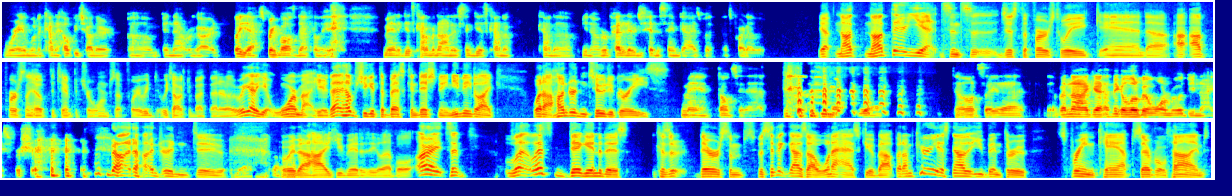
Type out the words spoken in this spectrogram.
we're able to kind of help each other um, in that regard. But yeah, spring ball is definitely, man, it gets kind of monotonous and gets kind of kind of you know repetitive, just hitting the same guys. But that's part of it. Yep, not not there yet since uh, just the first week, and uh, I, I personally hope the temperature warms up for you. We we talked about that earlier. We got to get warm out here. That helps you get the best conditioning. You need like what 102 degrees. Man, don't say that. Yeah. Don't say that. But no, I get. I think a little bit warmer would be nice for sure. not 102 with a high humidity level. All right, so let, let's dig into this because there, there are some specific guys I want to ask you about, but I'm curious now that you've been through spring camp several times,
